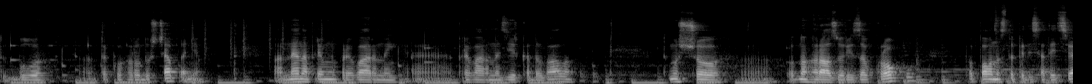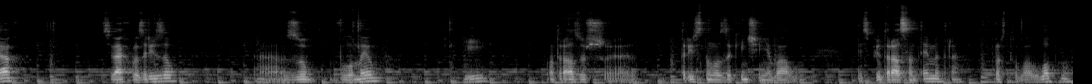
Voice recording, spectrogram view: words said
тут було такого роду щеплення, а не напряму приварений, е, приварена зірка до вала. Тому що е, одного разу різав кроку, попав на 150 цвях, цвях розрізав, е, зуб вломив і одразу ж тріснуло закінчення валу. Десь півтора сантиметра, просто вал лопнув,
